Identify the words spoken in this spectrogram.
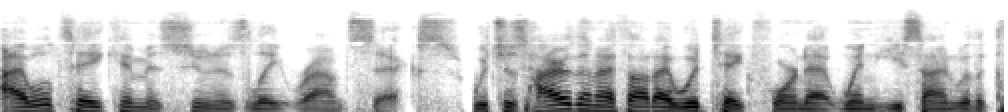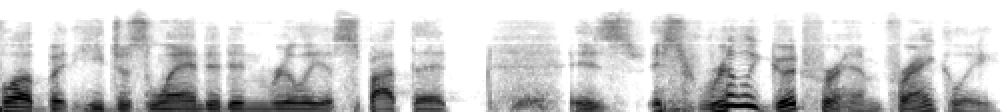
I will take him as soon as late round six, which is higher than I thought I would take Fournette when he signed with a club, but he just landed in really a spot that is is really good for him, frankly.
